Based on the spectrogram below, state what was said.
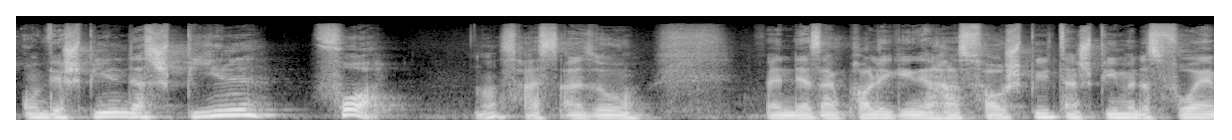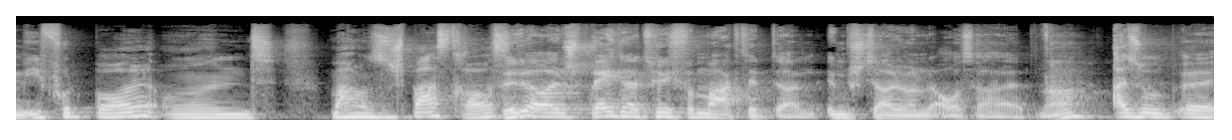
und wir spielen das Spiel vor. Das heißt also, wenn der St. Pauli gegen den HSV spielt, dann spielen wir das vorher im E-Football und machen uns einen Spaß draus. Wird auch entsprechend natürlich vermarktet dann, im Stadion und außerhalb, ne? Also äh,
